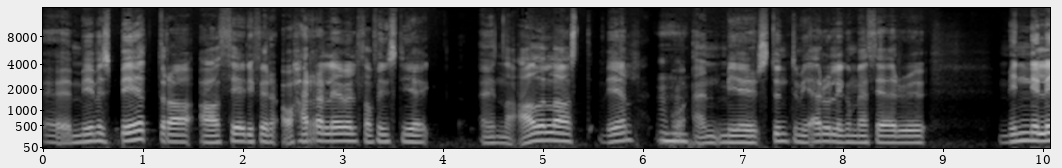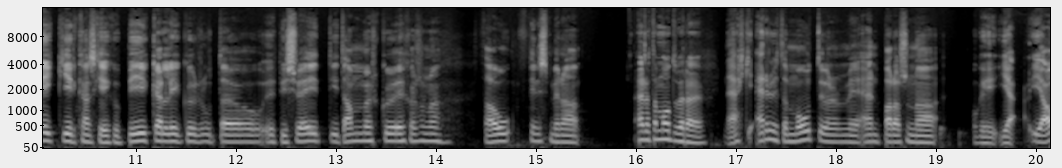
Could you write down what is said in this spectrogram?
uh, mér finnst betra að þegar ég fyrir á herra level þá finnst ég einna, aðlast vel Mhm. og, en mér stundum í erfiðleikum með þegar eru minni leikir, kannski eitthvað byggarleikur út á, upp í sveit í Danmörku eitthvað svona, þá finnst mér að Er þetta mótverðið? Nei, ekki erfitt að mótivera mig en bara svona ok, ég, ég á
